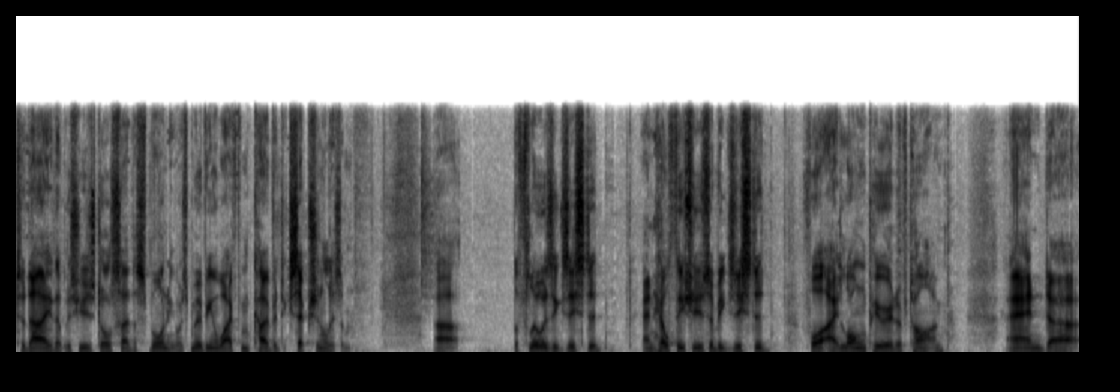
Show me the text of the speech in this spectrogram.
today that was used also this morning was moving away from COVID exceptionalism. Uh, the flu has existed and health issues have existed for a long period of time and uh,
